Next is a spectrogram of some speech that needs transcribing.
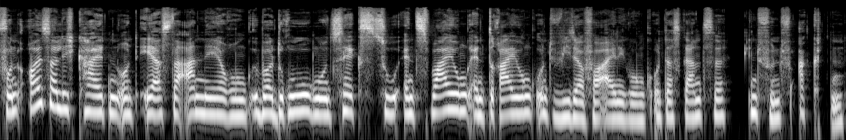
von Äußerlichkeiten und erster Annäherung über Drogen und Sex zu Entzweiung, Entdreiung und Wiedervereinigung und das Ganze in fünf Akten.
